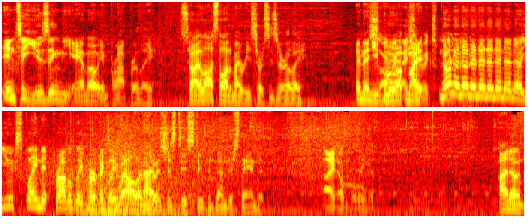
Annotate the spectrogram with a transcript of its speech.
Into using the ammo improperly, so I lost a lot of my resources early. And then you blew up I my. No, no, no, no, no, no, no, no, no. You explained it probably perfectly well, and I was just too stupid to understand it. I don't believe it. I don't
